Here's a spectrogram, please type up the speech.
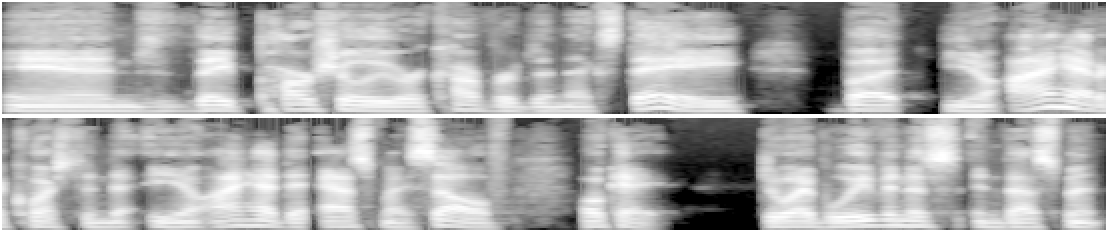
And they partially recovered the next day. But, you know, I had a question that, you know, I had to ask myself, okay, do I believe in this investment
